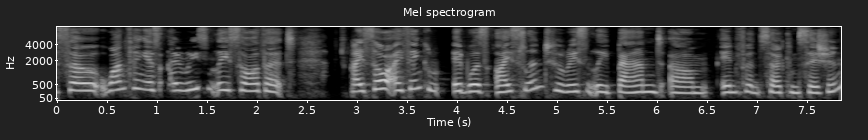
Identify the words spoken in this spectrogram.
So, one thing is, I recently saw that I saw, I think it was Iceland who recently banned um, infant circumcision,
